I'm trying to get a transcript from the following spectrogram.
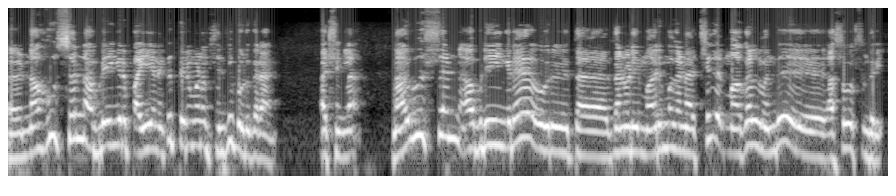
நகுசன் அப்படிங்கிற பையனுக்கு திருமணம் செஞ்சு கொடுக்குறாங்க. ஆச்சுங்களா? நகுசன் அப்படிங்கிற ஒரு த தன்னுடைய மருமகனாச்சு மகள் வந்து அசோக சுந்தரி.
